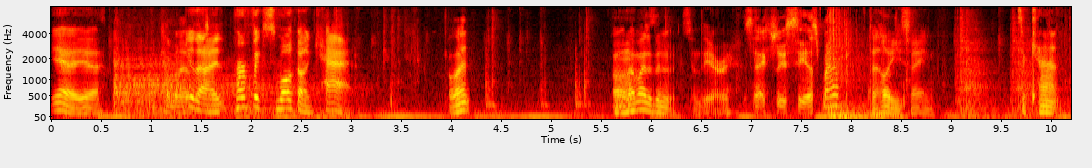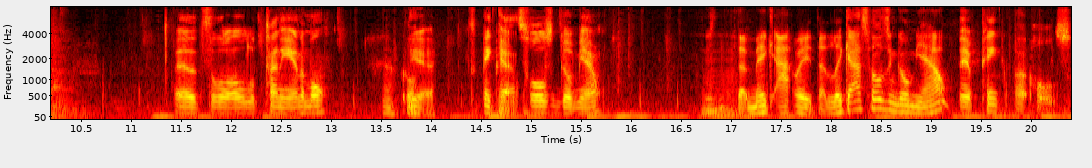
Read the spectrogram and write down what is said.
Yeah, yeah. coming Look at that. Perfect smoke on cat. What? Oh, that might have been an incendiary. It's actually a CS map. What the hell are you saying? It's a cat. Uh, it's a little, little tiny animal. Yeah, cool. Yeah. Pink assholes and go meow. That make a- wait that lick assholes and go meow. They have pink buttholes.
